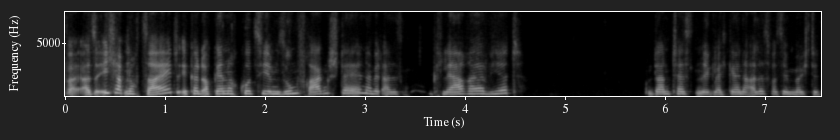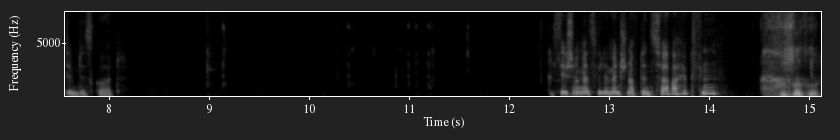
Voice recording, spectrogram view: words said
also ich habe noch Zeit. Ihr könnt auch gerne noch kurz hier im Zoom Fragen stellen, damit alles klarer wird. Und dann testen wir gleich gerne alles, was ihr möchtet im Discord. Ich sehe schon ganz viele Menschen auf den Server hüpfen.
